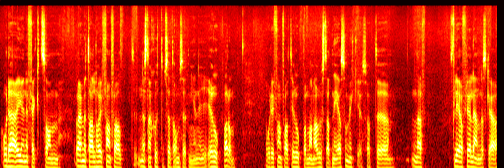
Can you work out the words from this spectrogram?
Och det här är en effekt som... Rheinmetall har ju framförallt nästan 70 av omsättningen i Europa. Då. Och det är framförallt i Europa man har rustat ner så mycket. Så att när fler och fler länder ska,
